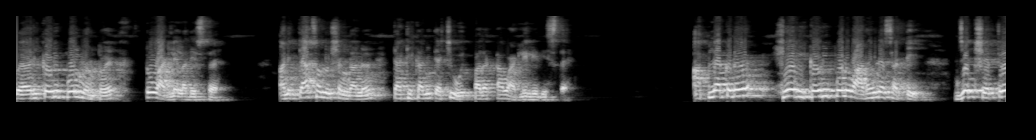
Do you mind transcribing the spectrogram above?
रिकव्हरी पोल म्हणतोय तो वाढलेला दिसतोय. आणि त्याच अनुषंगानं त्या ठिकाणी त्याची उत्पादकता वाढलेली दिसते आपल्याकडं हे रिकव्हरी पोल वाढवण्यासाठी जे क्षेत्र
